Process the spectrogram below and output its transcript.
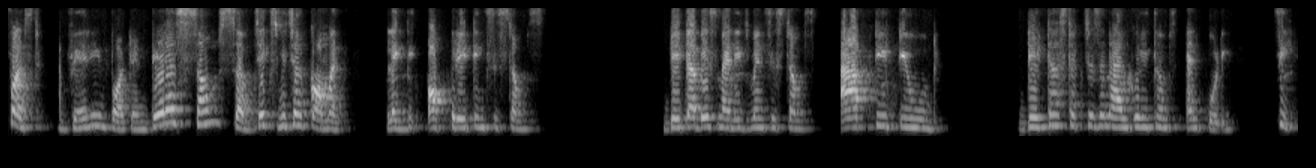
first, very important, there are some subjects which are common, like the operating systems, database management systems, aptitude, data structures and algorithms, and coding. See,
